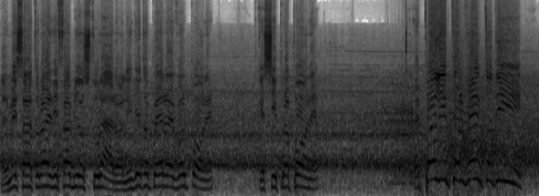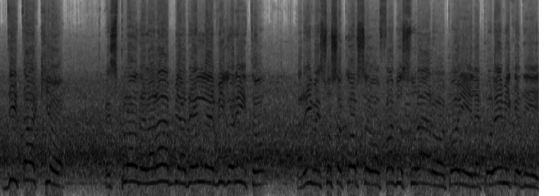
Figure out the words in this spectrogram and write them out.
Rimessa naturale di Fabio Sturaro all'indietro per Volpone che si propone. E poi l'intervento di, di Tacchio. Esplode la rabbia del Vigorito. Arriva in suo soccorso Fabio Sturaro e poi le polemiche di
